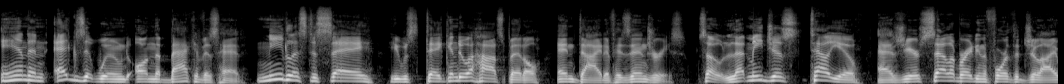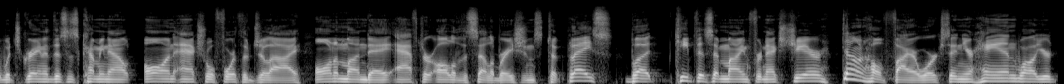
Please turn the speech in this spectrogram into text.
and an exit wound on the back of his head. Needless to say, he was taken to a hospital and died of his injuries. So let me just tell you, as you're celebrating the 4th of July, which granted this is coming out on actual 4th of July on a Monday after all of the celebrations took place, but keep this in mind for next year. Don't hold fireworks in your hand while you're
